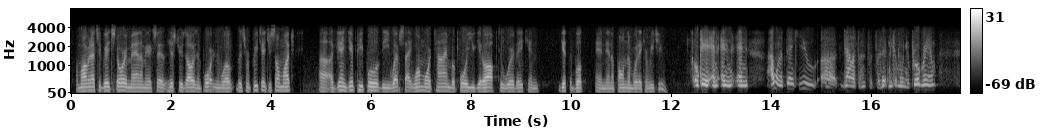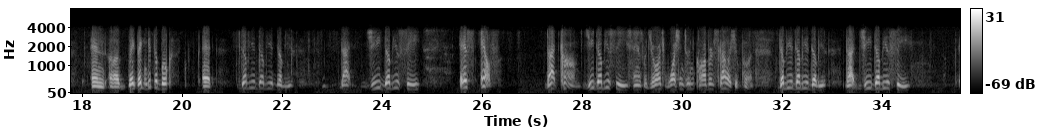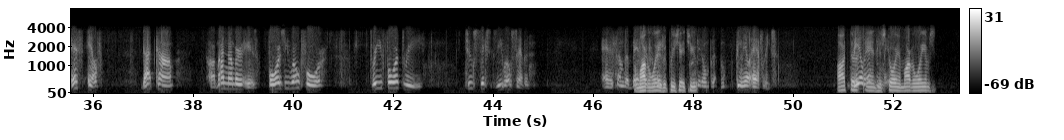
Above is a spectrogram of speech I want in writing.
Well, Marvin, that's a great story, man. I mean, like I said, history is always important. Well, listen, we appreciate you so much. Uh, again, give people the website one more time before you get off to where they can get the book, and then a phone number where they can reach you. Okay, and and and I want to thank you, uh, Jonathan, for, for letting me come on your program. And uh, they they can get the book at www.gwcsf.com. GWC stands for George Washington Carver Scholarship Fund. www.gwcsf.com. Uh, my number is four zero four three four three two six zero seven. And it's some of the Well, best. Marvin Williams, we appreciate you. on female athletes. Author Male and and historian Marvin Williams,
